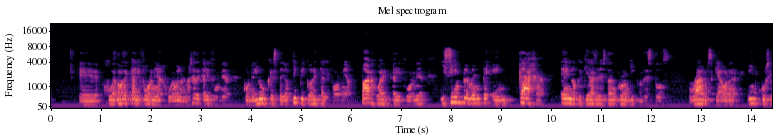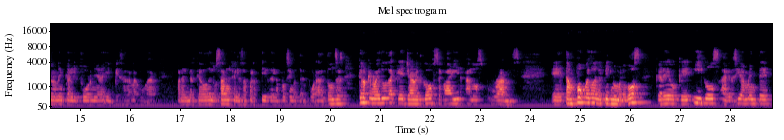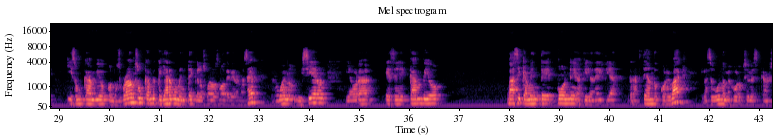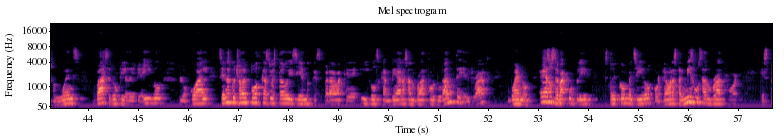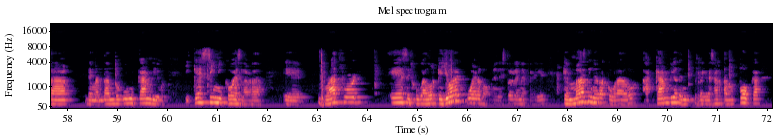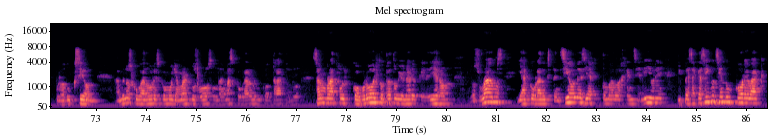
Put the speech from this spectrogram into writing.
eh, jugador de California, jugaba en la Universidad de California, con el look estereotípico de California para jugar en California y simplemente encaja en lo que quiere hacer Stan Kroenke con estos Rams que ahora incursionan en California y empezarán a jugar para el mercado de Los Ángeles a partir de la próxima temporada. Entonces, creo que no hay duda que Jared Goff se va a ir a los Rams. Eh, tampoco duda en el pick número 2. Creo que Eagles agresivamente hizo un cambio con los Browns, un cambio que ya argumenté que los Browns no debieron hacer, pero bueno, lo hicieron y ahora ese cambio básicamente pone a Filadelfia drafteando coreback. La segunda mejor opción es Carson Wentz. Va a ser un Philadelphia Eagle lo cual, si han escuchado el podcast, yo he estado diciendo que esperaba que Eagles cambiara a Sam Bradford durante el draft. Bueno, eso se va a cumplir, estoy convencido, porque ahora hasta el mismo Sam Bradford está demandando un cambio. Y qué cínico es, la verdad. Eh, Bradford es el jugador que yo recuerdo en la historia de la NFL que más dinero ha cobrado a cambio de regresar tan poca producción a menos jugadores como Jamarcus Russell nada más cobraron un contrato, ¿no? Sam Bradford cobró el contrato billonario que le dieron los Rams y ha cobrado extensiones y ha tomado agencia libre y pese a que sigue siendo un coreback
